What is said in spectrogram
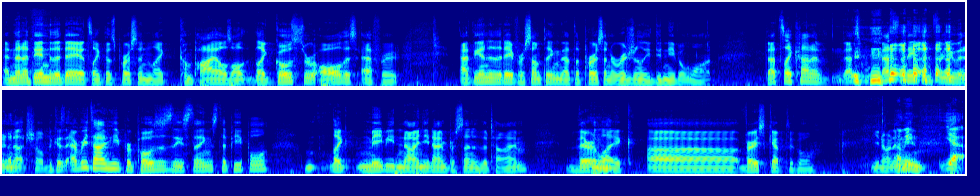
And then at the end of the day, it's like this person like compiles all like goes through all this effort. At the end of the day, for something that the person originally didn't even want. That's like kind of that's that's Nathan for you in a nutshell. Because every time he proposes these things to people, like maybe ninety nine percent of the time, they're like uh very skeptical. You know what I, I mean, yeah.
